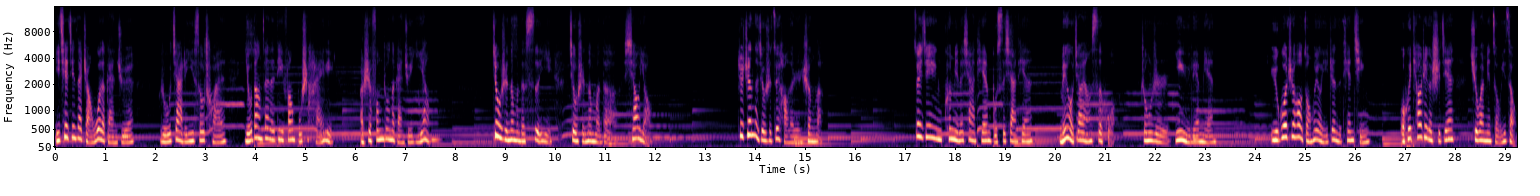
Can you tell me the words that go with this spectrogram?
一切尽在掌握的感觉，如驾着一艘船游荡在的地方不是海里，而是风中的感觉一样。就是那么的肆意，就是那么的逍遥。这真的就是最好的人生了。最近昆明的夏天不似夏天，没有骄阳似火，终日阴雨连绵。雨过之后，总会有一阵子天晴。我会挑这个时间去外面走一走，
